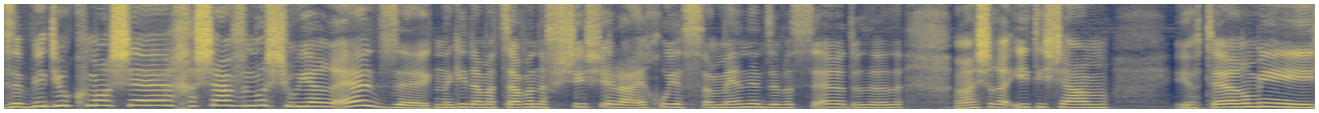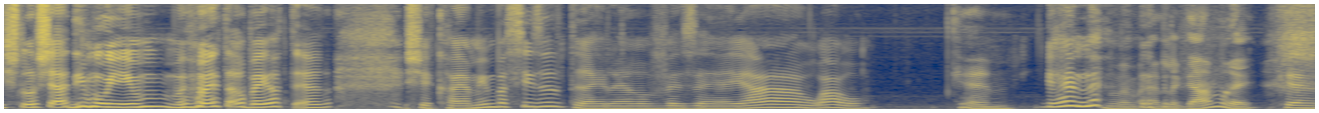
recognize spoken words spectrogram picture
זה בדיוק כמו שחשבנו שהוא יראה את זה. נגיד המצב הנפשי שלה, איך הוא יסמן את זה בסרט וזה וזה. ממש ראיתי שם יותר משלושה דימויים, באמת הרבה יותר, שקיימים ב sizzle trailer, וזה היה וואו. כן. כן. לגמרי. כן.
